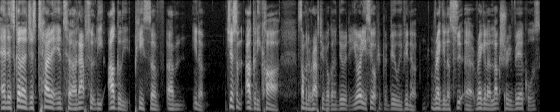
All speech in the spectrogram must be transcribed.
and it's gonna just turn it into an absolutely ugly piece of um you know just an ugly car. Some of the wraps people are gonna do it. You already see what people do with you know regular uh, regular luxury vehicles.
